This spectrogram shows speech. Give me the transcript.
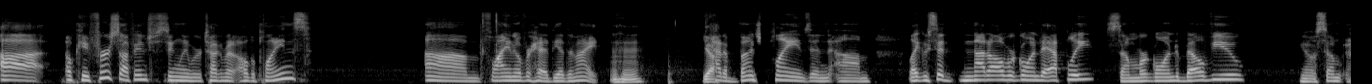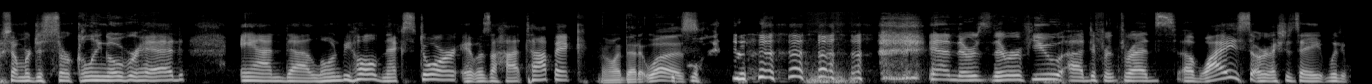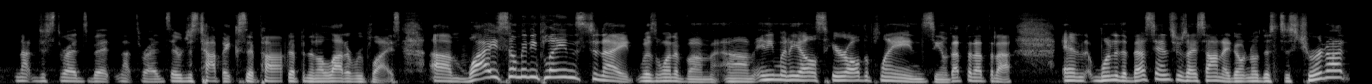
Uh, okay, first off, interestingly, we were talking about all the planes um, flying overhead the other night. Mm-hmm. Yeah. Had a bunch of planes, and um, like we said, not all were going to Eppley. Some were going to Bellevue. You know, some some were just circling overhead, and uh, lo and behold, next door, it was a hot topic. Oh, I bet it was. and there was there were a few uh, different threads of why, or I should say, not just threads, but not threads. They were just topics that popped up, and then a lot of replies. Um, why so many planes tonight was one of them. Um, anybody else hear all the planes? You know, da da da da da. And one of the best answers I saw, and I don't know this is true or not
